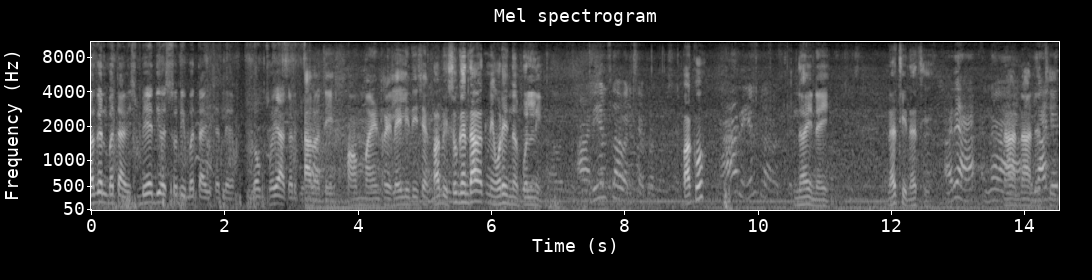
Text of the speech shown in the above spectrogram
લગન બતાવીશ. બે દિવસ સુધી બતાવીશ એટલે બ્લોગ જોયા કરજો. ચાલો તે ફોર્મમાં એન્ટ્રી લઈ લીધી છે. ભાભી સુગંધ આવે ને નહીં ઓરિજિનલ ફૂલની? આ રિયલ ફ્લાવર છે પાકું? હા રિયલ ફ્લાવર નહીં નહીં. નથી નથી. અરે ના, ના, નથી.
